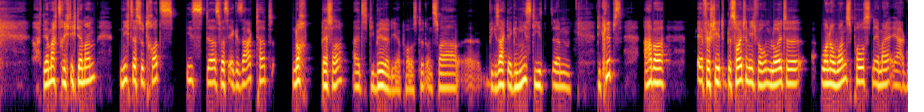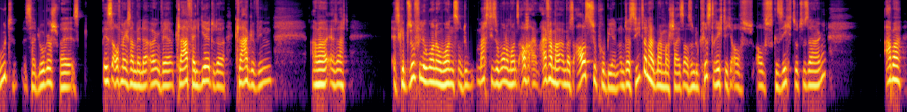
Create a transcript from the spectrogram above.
der macht's richtig, der Mann. Nichtsdestotrotz ist das, was er gesagt hat, noch besser als die Bilder, die er postet. Und zwar, äh, wie gesagt, er genießt die, ähm, die Clips, aber er versteht bis heute nicht, warum Leute One-on-Ones posten. Er meint, ja gut, ist halt logisch, weil es ist aufmerksam, wenn da irgendwer klar verliert oder klar gewinnt. Aber er sagt, es gibt so viele One-on-Ones und du machst diese One-on-Ones auch einfach mal was auszuprobieren. Und das sieht dann halt manchmal scheiße aus und du kriegst richtig aufs, aufs Gesicht sozusagen. Aber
